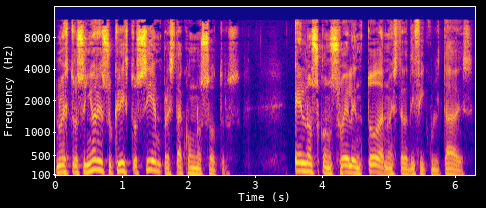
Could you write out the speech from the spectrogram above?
nuestro Señor Jesucristo siempre está con nosotros. Él nos consuela en todas nuestras dificultades.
